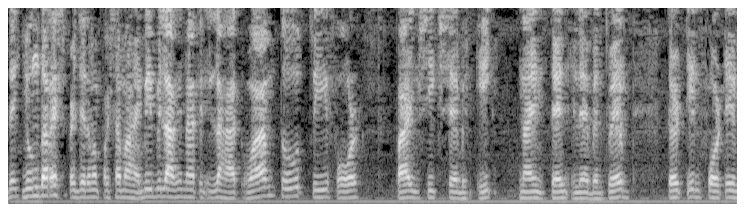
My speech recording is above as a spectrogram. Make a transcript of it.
Then yung the rest, pwede naman pagsamahin. Bibilangin natin lahat. 1, 2, 3, 4, 5, 6, 7, 8, 9, 10, 11, 12, 13, 14,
